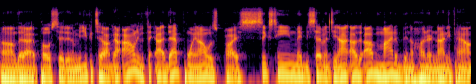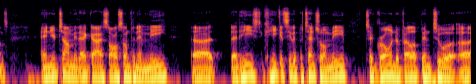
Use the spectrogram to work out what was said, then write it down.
um, that I posted, and I mean you could tell. I, I don't even think at that point I was probably 16, maybe 17. I, I, I might have been 190 pounds, and you're telling me that guy saw something in me uh, that he he could see the potential in me to grow and develop into a, a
